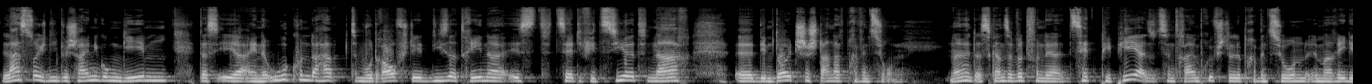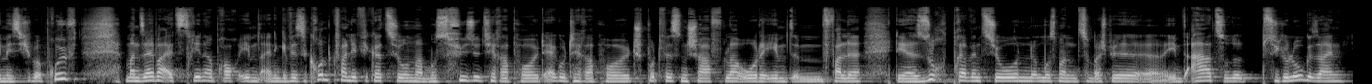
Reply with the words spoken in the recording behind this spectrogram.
lasst euch die Bescheinigung geben, dass ihr eine Urkunde habt, wo drauf steht, dieser Trainer ist zertifiziert nach äh, dem deutschen Standard Prävention. Ne, das Ganze wird von der ZPP, also Zentralen Prüfstelle Prävention, immer regelmäßig überprüft. Man selber als Trainer braucht eben eine gewisse Grundqualifikation. Man muss Physiotherapeut, Ergotherapeut, Sportwissenschaftler oder eben im Falle der Suchtprävention muss man zum Beispiel äh, eben Arzt oder Psychologe sein.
